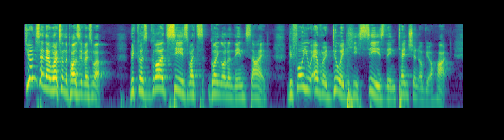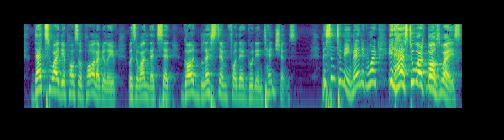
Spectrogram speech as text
Do you understand that works on the positive as well? Because God sees what's going on on the inside. Before you ever do it, He sees the intention of your heart. That's why the Apostle Paul, I believe, was the one that said, God bless them for their good intentions. Listen to me, man, it works. It has to work both ways.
